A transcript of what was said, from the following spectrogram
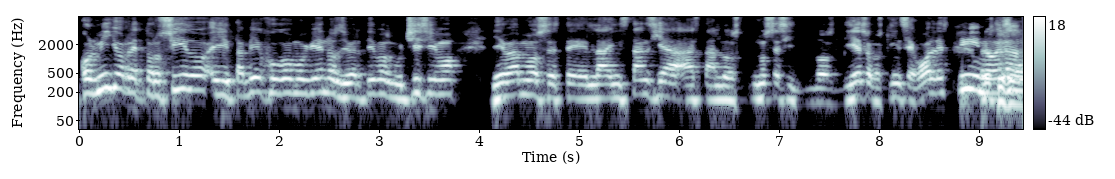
colmillo retorcido y también jugó muy bien, nos divertimos muchísimo. Llevamos este, la instancia hasta los, no sé si los 10 o los 15 goles. Sí, no era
